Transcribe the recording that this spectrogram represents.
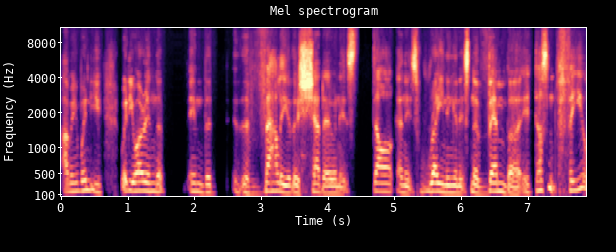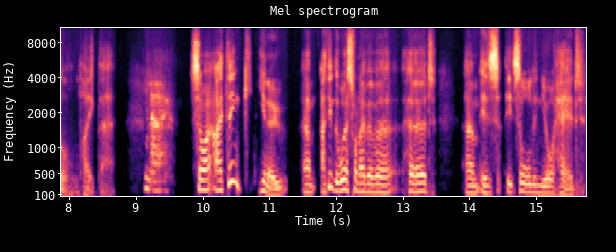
I mean, when you when you are in the in the the valley of the shadow and it's dark and it's raining and it's November, it doesn't feel like that. No. So I, I think, you know, um, I think the worst one I've ever heard um, is it's all in your head.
